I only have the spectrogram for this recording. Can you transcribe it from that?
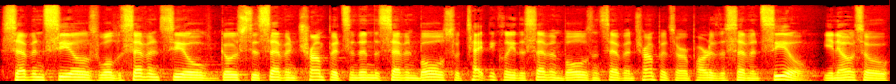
seven seals. Well, the seventh seal goes to seven trumpets and then the seven bowls. So technically, the seven bowls and seven trumpets are a part of the seventh seal, you know? So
